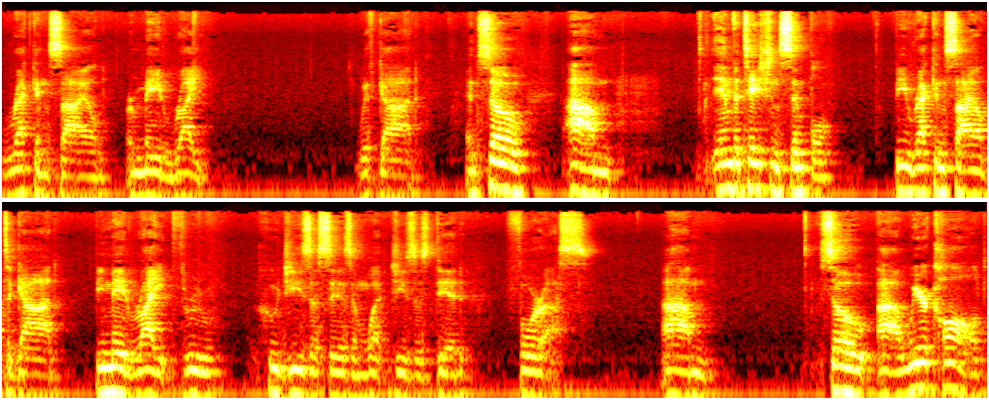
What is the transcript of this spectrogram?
reconciled or made right with God. And so um, the invitation's simple be reconciled to God be made right through who Jesus is and what Jesus did for us. Um, so uh, we're called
